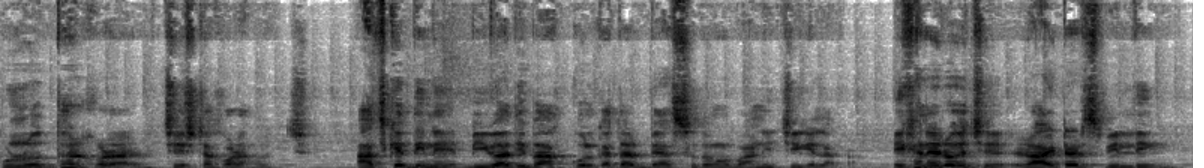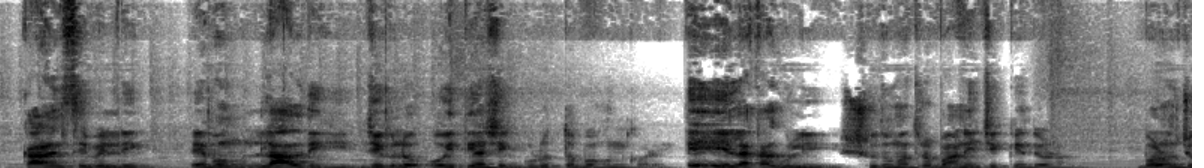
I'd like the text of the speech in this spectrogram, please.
পুনরুদ্ধার করার চেষ্টা করা হচ্ছে। আজকের দিনে বিবাদীবাগ কলকাতার ব্যস্ততম বাণিজ্যিক এলাকা। এখানে রয়েছে রাইটার্স বিল্ডিং, কারেন্সি বিল্ডিং এবং লাল দিঘি, যেগুলো ঐতিহাসিক গুরুত্ব বহন করে। এই এলাকাগুলি শুধুমাত্র বাণিজ্যিক কেন্দ্র নয় বরঞ্চ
